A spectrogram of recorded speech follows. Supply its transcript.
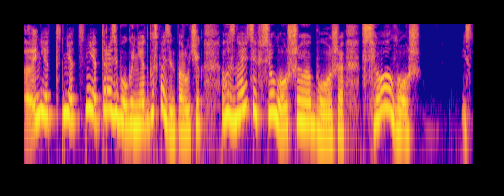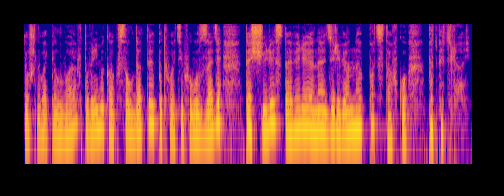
«Нет, нет, нет, ради бога, нет, господин поручик, вы знаете, все ложь, боже, все ложь!» Истошно вопил Вая, в то время как солдаты, подхватив его сзади, тащили и ставили на деревянную подставку под петлей.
